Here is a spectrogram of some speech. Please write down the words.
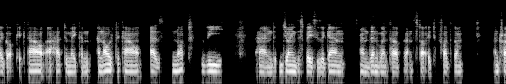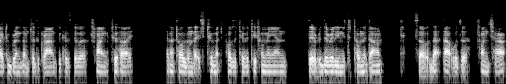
I got kicked out. I had to make an, an alt account as not V and joined the spaces again, and then went up and started to FUD them and try to bring them to the ground because they were flying too high. And I told them that it's too much positivity for me and they, they really need to tone it down. So that, that was a fun chat.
